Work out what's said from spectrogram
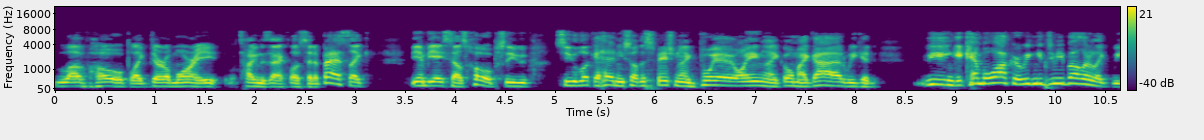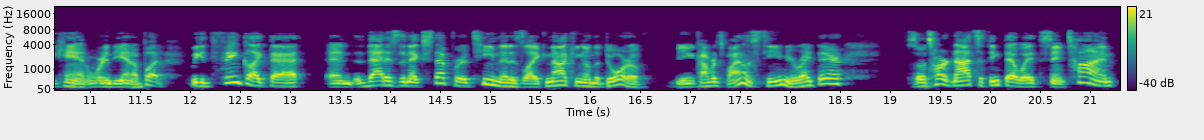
love hope. Like Daryl Morey talking to Zach Lowe said it best. Like the NBA sells hope. So you so you look ahead and you saw this space and you're like boy, oh, oing, like oh my god, we could we can get Kemba Walker, we can get Jimmy Butler. Like we can't. We're Indiana, but we could think like that. And that is the next step for a team that is like knocking on the door of being a conference finalist team. You're right there. So it's hard not to think that way at the same time.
